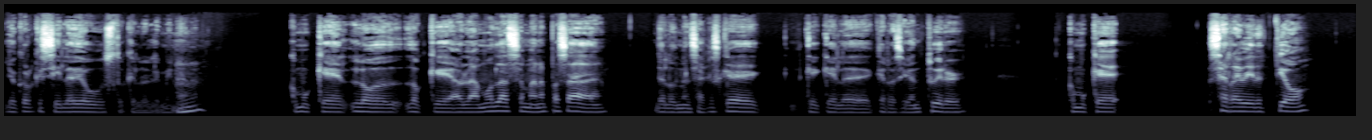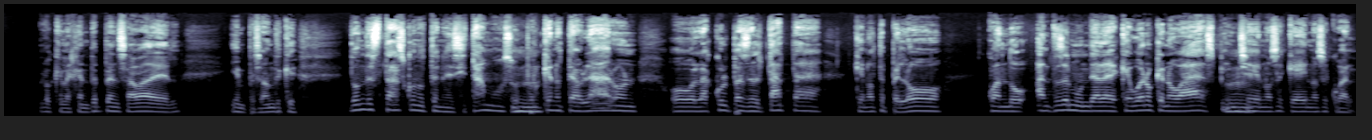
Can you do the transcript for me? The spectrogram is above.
Yo creo que sí le dio gusto que lo eliminaran. Como que lo, lo que hablamos la semana pasada de los mensajes que, que, que, le, que recibió en Twitter, como que se revirtió lo que la gente pensaba de él y empezaron de que, ¿dónde estás cuando te necesitamos? ¿O por qué no te hablaron? ¿O la culpa es del Tata que no te peló? Cuando antes del Mundial era, qué bueno que no vas, pinche, no sé qué, no sé cuál.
